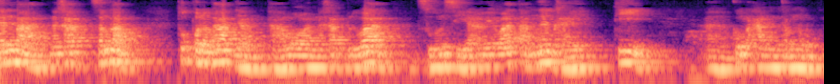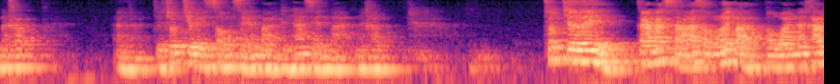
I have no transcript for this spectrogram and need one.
500,000 บาทนะครับสำหรับทุกพลภาพอย่างถาวรนะครับ หรือว่าสูญเสียอวัยวะตามเงื่อนไขที่กรมธรรม์กำหนดนะครับจะชดเชย 200,000 บาทถึง 500,000 บาทนะครับ ชดเชยการรักษา 200 บาทต่อวันนะครับ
